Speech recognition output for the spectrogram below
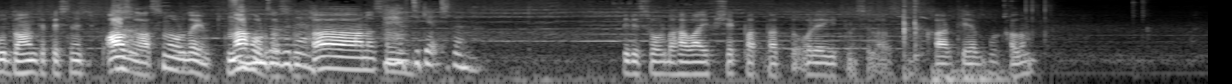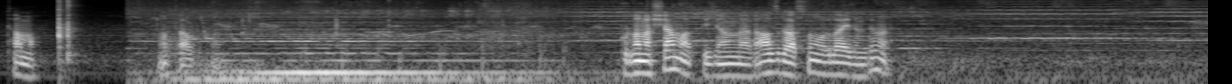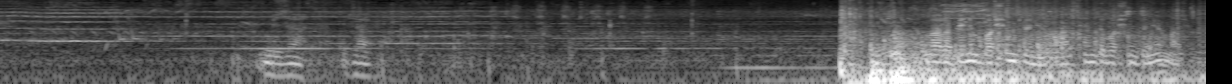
Bu dağın tepesine çık- az kalsın oradayım. Nah Someone's over oradasın. there. Ta I anasını. have to get to them. Birisi orada havai fişek patlattı. Oraya gitmesi lazım. Kartıya bir bakalım. Tamam. Not aldım. Buradan aşağı mı atlayacaksın? Az kalsın oradaydın değil mi? Senin de başın dönüyor mu acaba?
